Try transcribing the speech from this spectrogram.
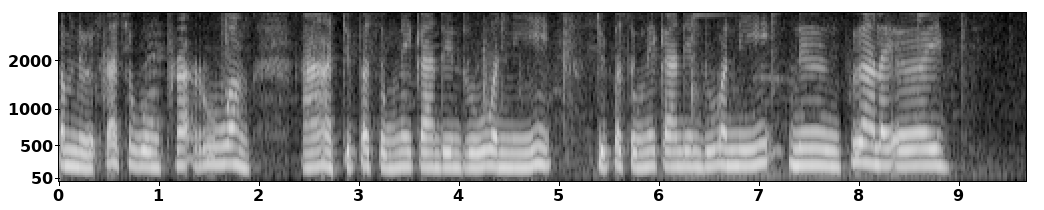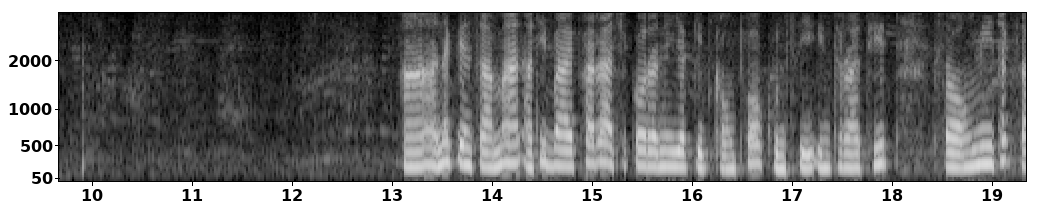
กำเนิดราชวงศ์พระร่วงจุดประสงค์ในการเรียนรู้วันนี้ จุดประสงค์ในการเรียนรู้วันนี้หนึ่งเพื่ออะไรเอ่ยานักเรียนสามารถอธิบายพระราชกรณียกิจของพ่อขุนศรีอินทราทิต 2. มีทักษะ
